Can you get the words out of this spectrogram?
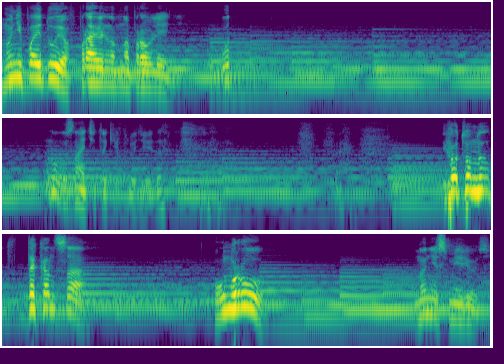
Ну не пойду я в правильном направлении. Вы знаете таких людей, да? И вот он до конца. Умру, но не смирюсь.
